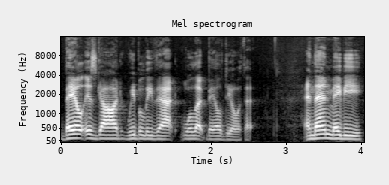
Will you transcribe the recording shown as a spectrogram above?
Baal is God. We believe that. We'll let Baal deal with it. And then maybe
